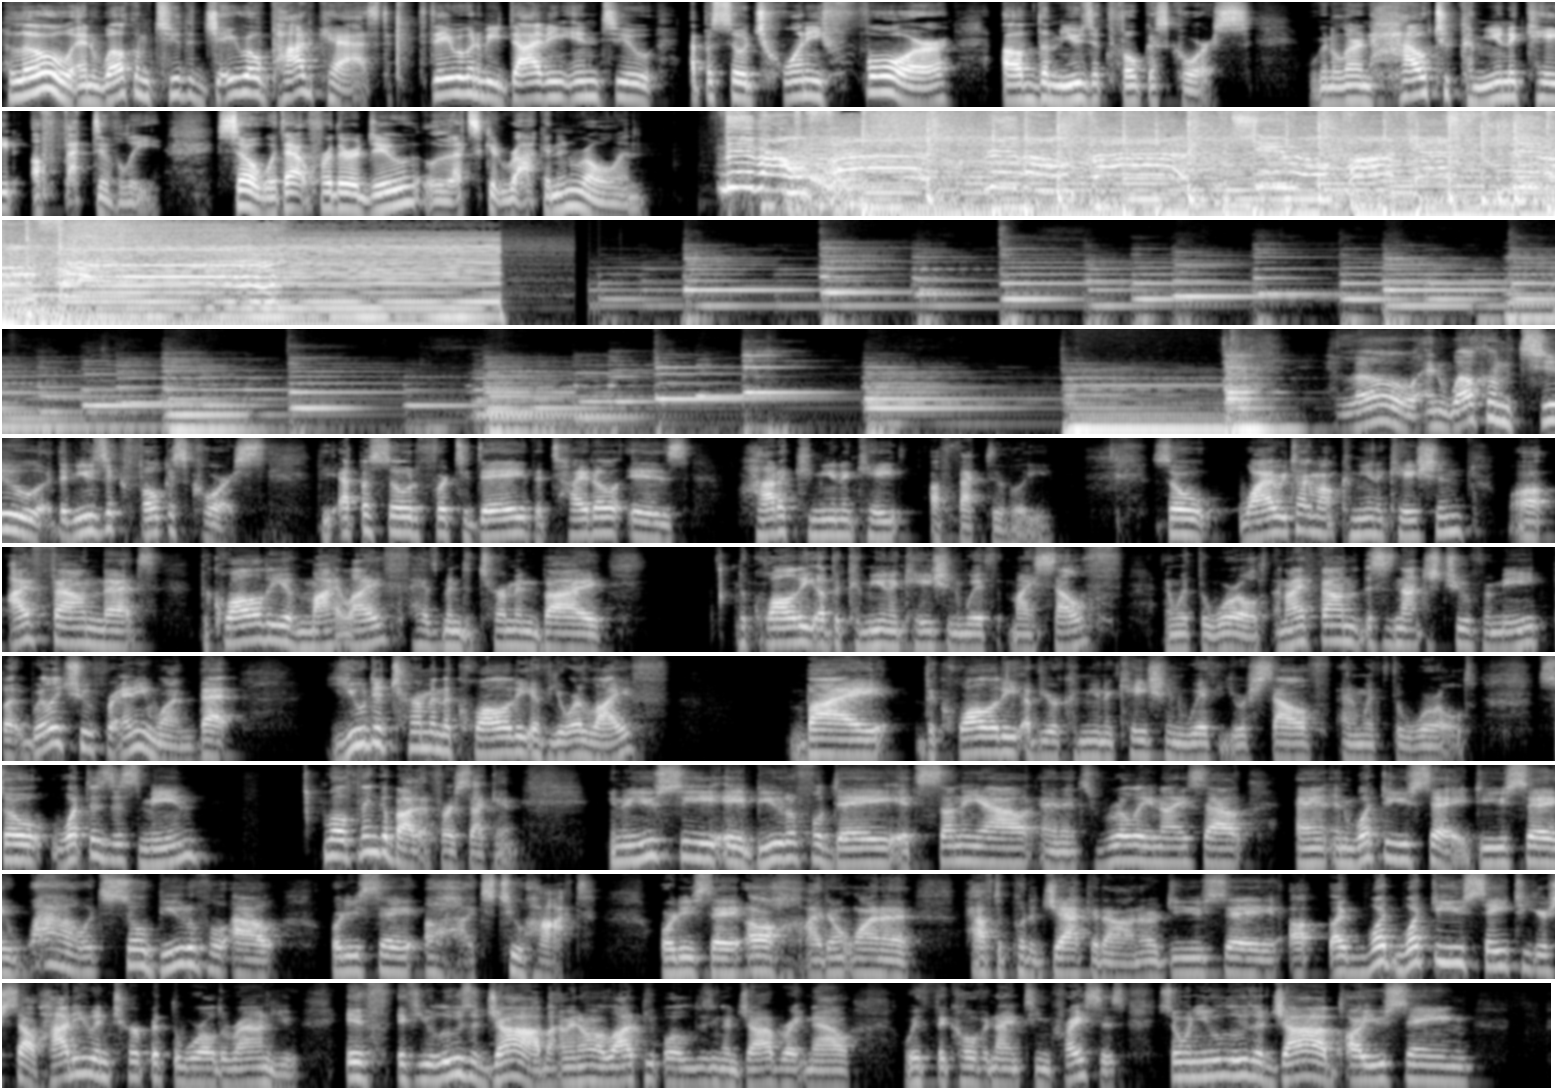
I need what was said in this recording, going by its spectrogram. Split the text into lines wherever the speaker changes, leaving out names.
Hello, and welcome to the JRo podcast. Today, we're going to be diving into episode 24 of the Music Focus course. We're going to learn how to communicate effectively. So, without further ado, let's get rocking and rolling. Live on fire, live on fire, JRo podcast, welcome to the Music Focus course. The episode for today, the title is How to Communicate Effectively. So, why are we talking about communication? Well, I've found that the quality of my life has been determined by the quality of the communication with myself and with the world. And I found that this is not just true for me, but really true for anyone that you determine the quality of your life by the quality of your communication with yourself and with the world. So, what does this mean? Well, think about it for a second. You know, you see a beautiful day, it's sunny out and it's really nice out. And, and what do you say? Do you say, wow, it's so beautiful out? Or do you say, oh, it's too hot? Or do you say, oh, I don't want to have to put a jacket on or do you say uh, like what what do you say to yourself? How do you interpret the world around you? If if you lose a job i mean know a lot of people are losing a job right now with the covid-19 crisis. So when you lose a job are you saying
